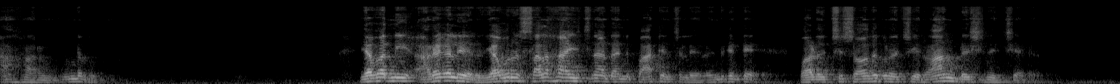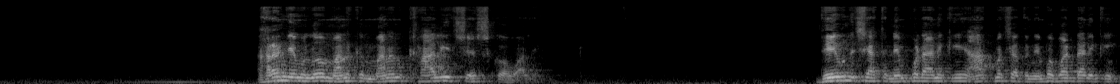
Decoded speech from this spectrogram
ఆహారం ఉండదు. ఎవరిని అడగలేరు ఎవరు సలహా ఇచ్చినా దాన్ని పాటించలేరు. ఎందుకంటే వాడు వచ్చి సోదకుడు వచ్చి రాంగ్ డెసిషన్ ఇచ్చాడు. అరణ్యములో మనకు మనం ఖాళీ చేసుకోవాలి. దేవుని చేత నింపడానికి ఆత్మ చేత నింపబడ్డానికి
